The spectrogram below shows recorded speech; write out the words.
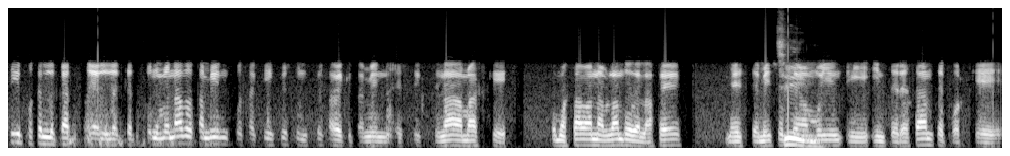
sí, pues el, el catecumenado también, pues aquí en Houston usted sabe que también existe, nada más que como estaban hablando de la fe, me, este, me hizo Sí. un tema muy in- interesante porque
